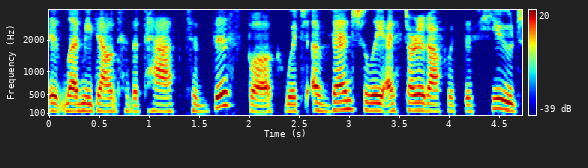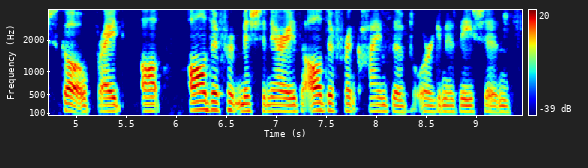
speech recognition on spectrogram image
it led me down to the path to this book, which eventually I started off with this huge scope, right? All all different missionaries, all different kinds of organizations,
